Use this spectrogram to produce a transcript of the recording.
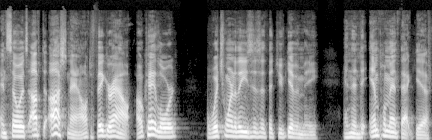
And so it's up to us now to figure out, okay, Lord, which one of these is it that you've given me? And then to implement that gift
